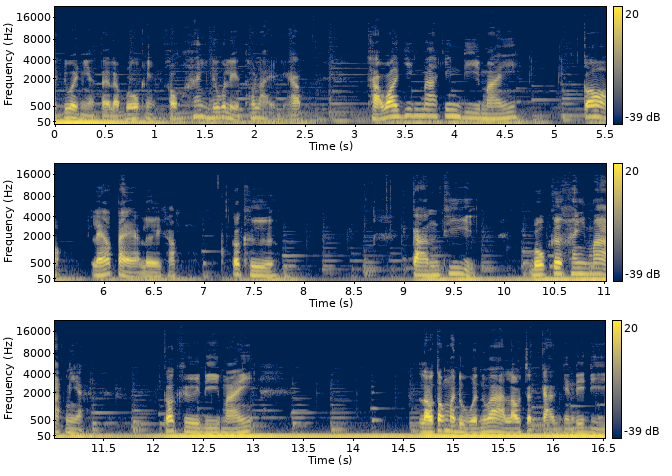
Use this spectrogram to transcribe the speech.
ดด้วยเนี่ยแต่ละโบรกเนี่ยเขาให้เลเวลเลทเท่าไหร่นะครับ ถามว่ายิ่งมากยิ่งดีไหมก็แล้วแต่เลยครับ ก็คือ การที่โบรกเกอร์ให้มากเนี่ย ก็คือดีไหม เราต้องมาดูกันว่าเราจัดการเงินได้ดี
